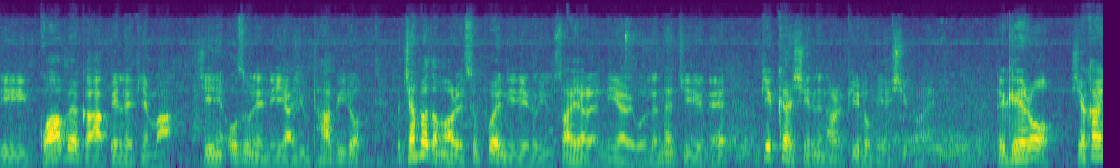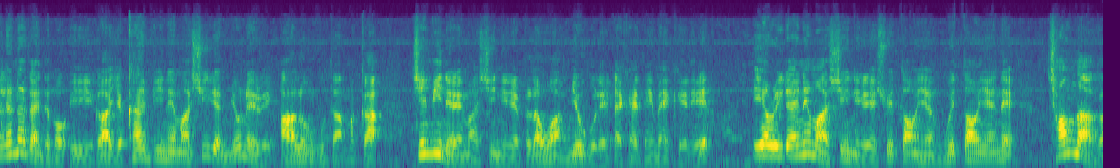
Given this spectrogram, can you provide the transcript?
ဒီဂွားဘက်ကပင်လယ်ပြင်မှာရေရင်အုပ်စုနဲ့နေရာယူထားပြီးတော့ အကြမ်းဖက်သမားတွေစုဖွဲ့နေတယ်လို့ယူဆရတဲ့နေရာတွေကိုလက်နက်ကြီးတွေနဲ့ပြစ်ခတ်ရှင်းလင်းတာတွေပြုလုပ်ရရှိပါတယ်။တကယ်တော့ရခိုင်လက်နက်ကင်တဘောအေကရခိုင်ပြည်နယ်မှာရှိတဲ့မြို့နယ်တွေအားလုံးကသာမကချင်းပြည်နယ်ထဲမှာရှိနေတဲ့ပလောဝမြို့ကိုလည်းတိုက်ခိုက်သိမ်းပိုက်ခဲ့တယ်။ AR တိုင်းထဲမှာရှိနေတဲ့ရွှေတောင်ရန်ငွေတောင်ရန်နဲ့ချောင်းသာက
